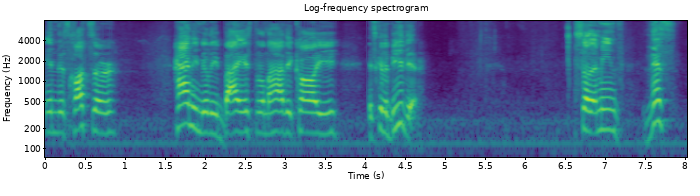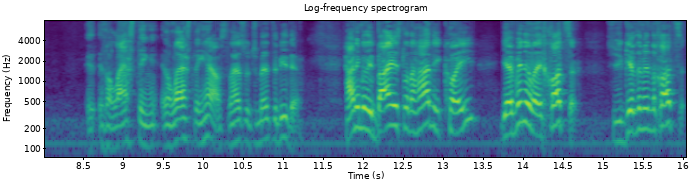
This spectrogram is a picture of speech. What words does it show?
in this chutzner, hani to koi, it's going to be there. So that means this is a lasting, a lasting house. The house which is meant to be there. So you give them in the chutzner.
